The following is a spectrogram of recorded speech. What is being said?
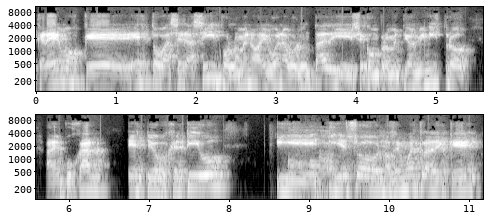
creemos que esto va a ser así, por lo menos hay buena voluntad y se comprometió el ministro a empujar este objetivo y, eso nos demuestra de que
